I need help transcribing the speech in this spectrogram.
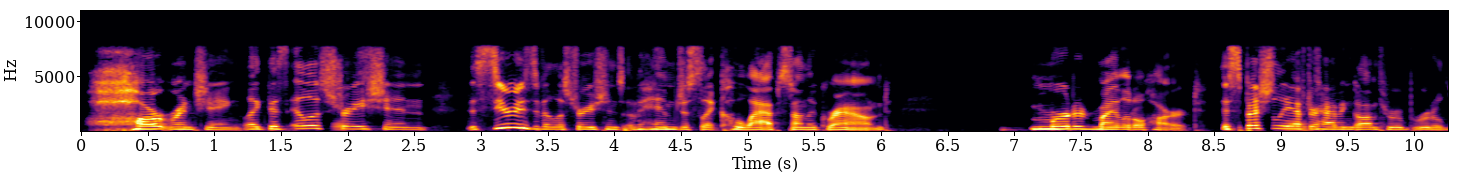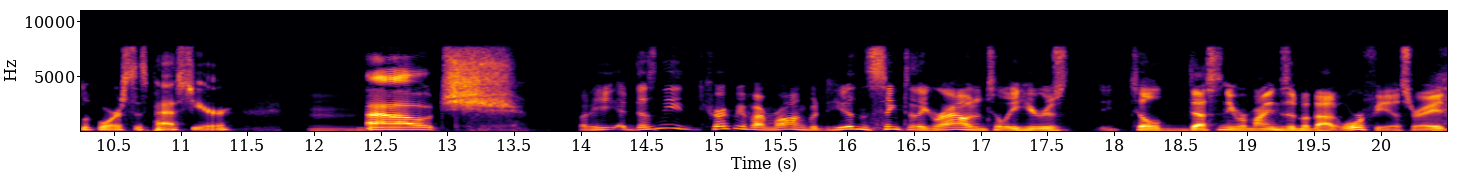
heart wrenching. Like this illustration, the series of illustrations of him just like collapsed on the ground murdered my little heart, especially after having gone through a brutal divorce this past year. Hmm. Ouch. But he doesn't he correct me if I'm wrong, but he doesn't sink to the ground until he hears till Destiny reminds him about Orpheus, right?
